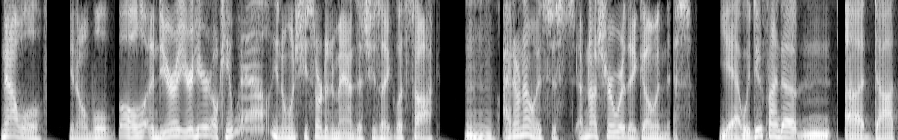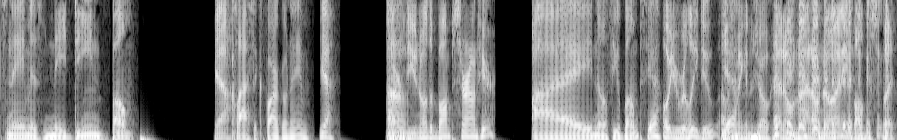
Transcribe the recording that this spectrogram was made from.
Now we'll, you know, we'll, oh, Indira, you're here? Okay, well, you know, when she sort of demands it, she's like, let's talk. Mm-hmm. I don't know. It's just, I'm not sure where they go in this. Yeah, we do find out uh, Dot's name is Nadine Bump, Yeah. classic Fargo name. Yeah. I don't, Uh, do you know the bumps around here? I know a few bumps. Yeah. Oh, you really do? I was making a joke. I don't. I don't know any bumps, but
